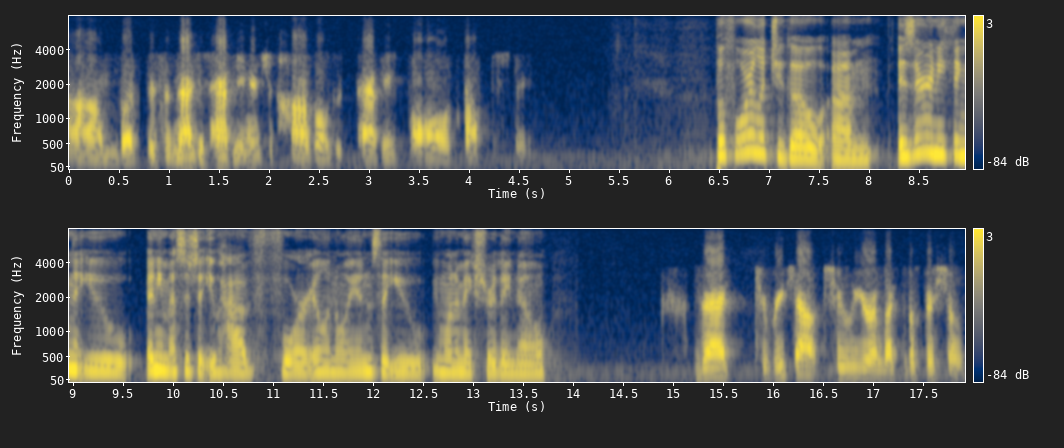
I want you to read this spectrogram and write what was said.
um, but this is not just happening in Chicago. This is happening all across the state. Before I let you go, um, is there anything that you any message that you have for Illinoisans that you you want to make sure they know? That to reach out to your elected officials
